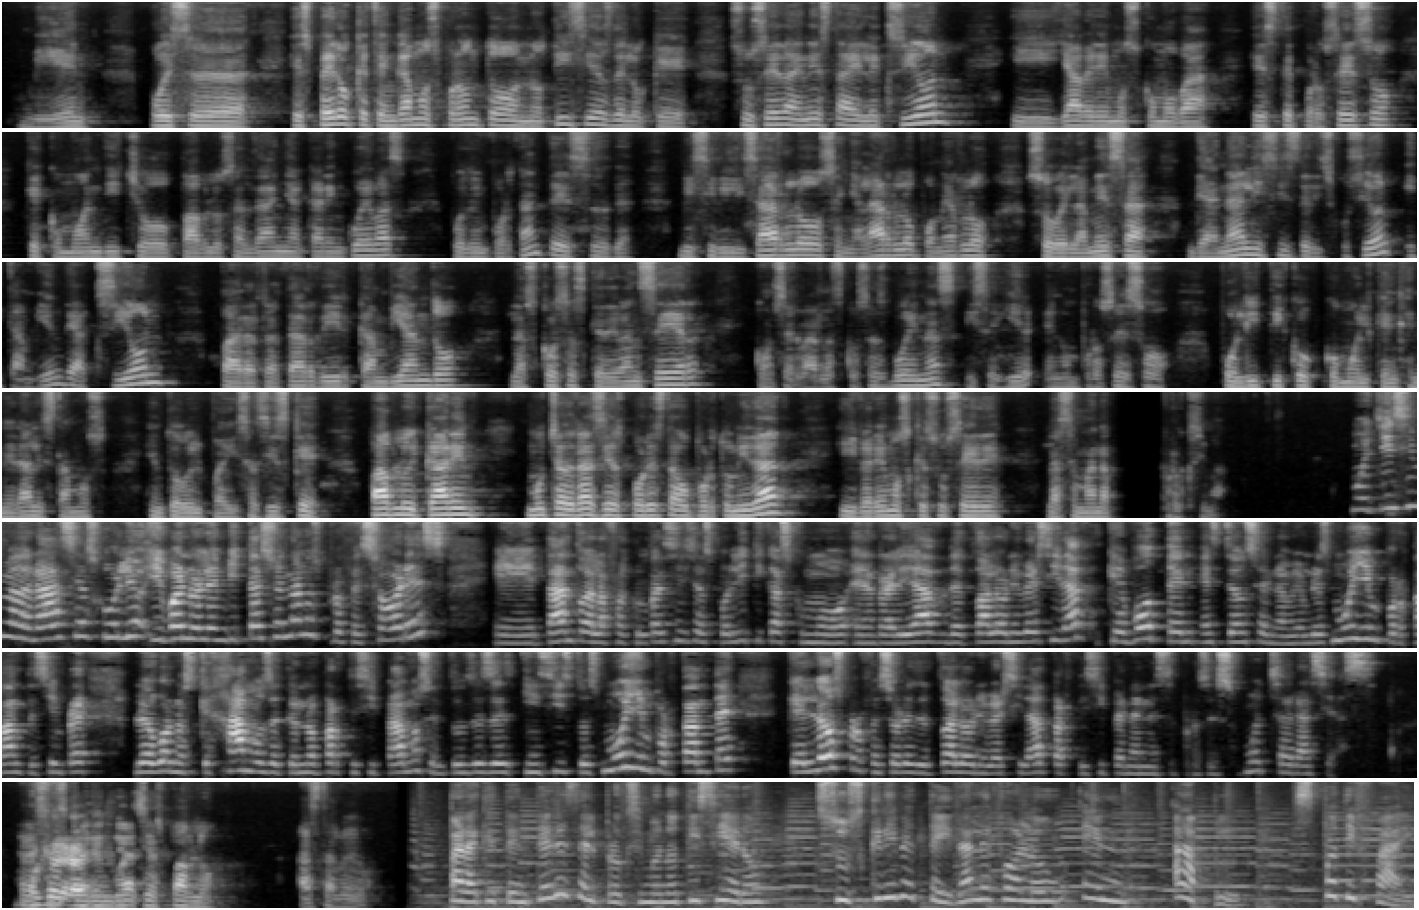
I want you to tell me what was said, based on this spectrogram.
Bien, pues eh, espero que tengamos pronto noticias de lo que suceda en esta elección y ya veremos cómo va este proceso que como han dicho Pablo Saldaña, Karen Cuevas, pues lo importante es eh, visibilizarlo, señalarlo, ponerlo sobre la mesa de análisis, de discusión y también de acción para tratar de ir cambiando las cosas que deban ser, conservar las cosas buenas y seguir en un proceso político como el que en general estamos en todo el país. Así es que, Pablo y Karen, muchas gracias por esta oportunidad y veremos qué sucede la semana próxima. Muchísimas gracias, Julio. Y bueno, la invitación a los profesores, eh, tanto de la Facultad de Ciencias Políticas como en realidad de toda la universidad, que voten este 11 de noviembre. Es muy importante. Siempre luego nos quejamos de que no participamos. Entonces, insisto, es muy importante que los profesores de toda la universidad participen en este proceso. Muchas gracias. Gracias, gracias. gracias Pablo. Hasta luego. Para que te enteres del próximo noticiero, suscríbete y dale follow en Apple, Spotify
